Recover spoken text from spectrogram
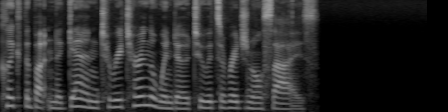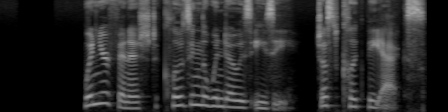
Click the button again to return the window to its original size. When you're finished, closing the window is easy. Just click the X.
